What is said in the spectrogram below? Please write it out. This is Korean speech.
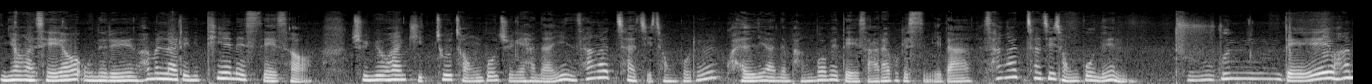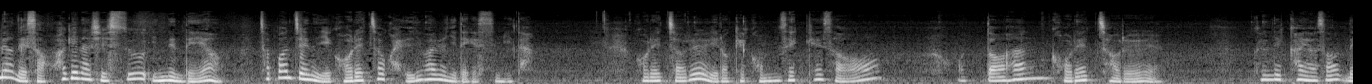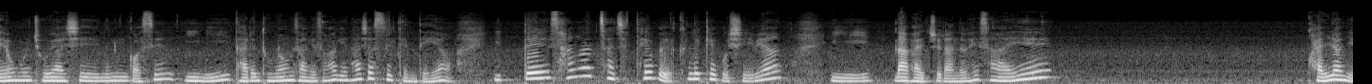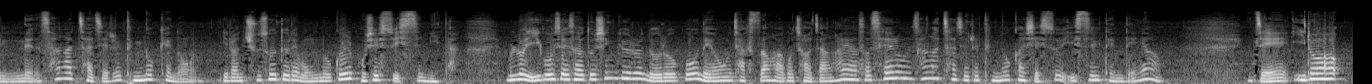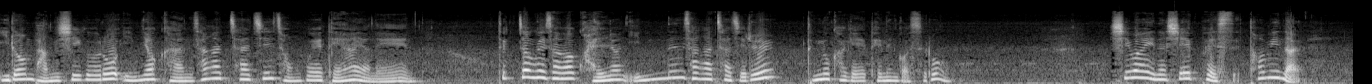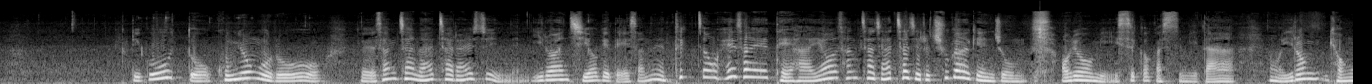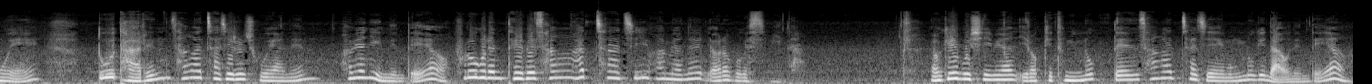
안녕하세요. 오늘은 화물나름이 TNS에서 중요한 기초 정보 중의 하나인 상하차지 정보를 관리하는 방법에 대해서 알아보겠습니다. 상하차지 정보는 두 군데의 화면에서 확인하실 수 있는데요. 첫 번째는 이 거래처 관리 화면이 되겠습니다. 거래처를 이렇게 검색해서 어떠한 거래처를 클릭하여서 내용을 조회하시는 것은 이미 다른 동영상에서 확인하셨을 텐데요. 이때 상하 차지 탭을 클릭해 보시면 이 나 발주라는 회사의 관련 있는 상하 차지를 등록해 놓은 이런 주소들의 목록을 보실 수 있습니다. 물론 이곳에서도 신규를 누르고 내용을 작성하고 저장하여서 새로운 상하 차지를 등록하실 수 있을 텐데요. 이제 이러, 이런 방식으로 입력한 상하차지 정보에 대하여는 특정 회사와 관련 있는 상하차지를 등록하게 되는 것으로 CY나 CFS, 터미널, 그리고 또 공용으로 그 상차나 하차를 할 수 있는 이러한 지역에 대해서는 특정 회사에 대하여 상차지, 하차지를 추가하기엔 좀 어려움이 있을 것 같습니다. 어, 이런 경우에 또 다른 상하 차지를 조회하는 화면이 있는데요. 프로그램 탭의 상하 차지 화면을 열어보겠습니다. 여기에 보시면 이렇게 등록된 상하 차지의 목록이 나오는데요.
